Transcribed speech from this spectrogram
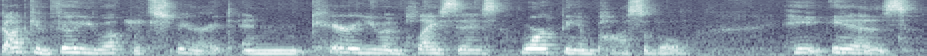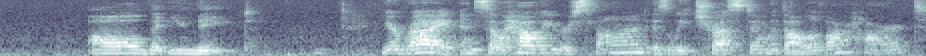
God can fill you up with spirit and carry you in places, work the impossible. He is all that you need. You're right. And so, how we respond is we trust Him with all of our heart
